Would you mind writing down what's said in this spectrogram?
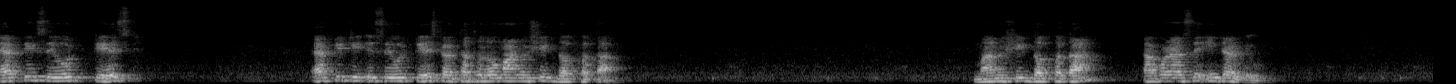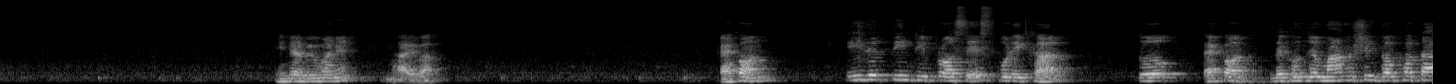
aptitude test aptitude test অর্থাৎ হলো মানসিক দক্ষতা। মানসিক দক্ষতা। তারপরে আছে ইন্টারভিউ ইন্টারভিউ মানে ভাইবা। এখন এই যে তিনটি প্রসেস পরীক্ষার তো এখন দেখুন যে মানসিক দক্ষতা,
